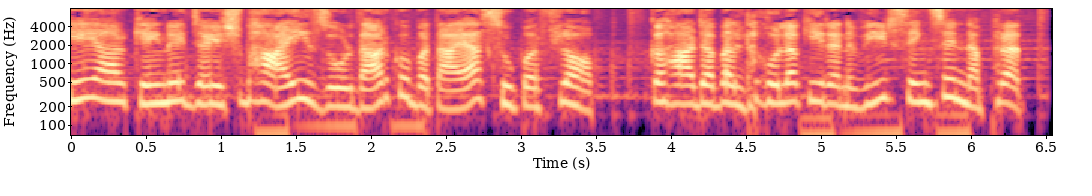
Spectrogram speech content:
के आर के ने जयेश भाई जोरदार को बताया सुपर फ्लॉप, कहा डबल ढोलक की रणवीर सिंह से नफरत।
